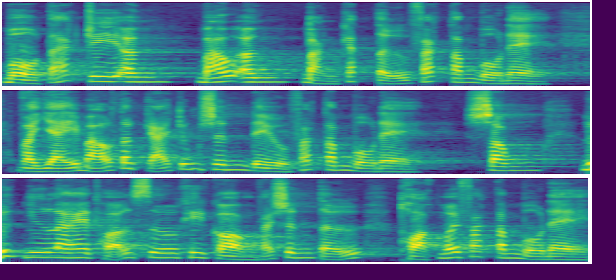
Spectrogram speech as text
Bồ Tát tri ân, báo ân bằng cách tự phát tâm Bồ Đề Và dạy bảo tất cả chúng sinh đều phát tâm Bồ Đề Xong Đức Như Lai thuở xưa khi còn phải sinh tử Thoạt mới phát tâm Bồ Đề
